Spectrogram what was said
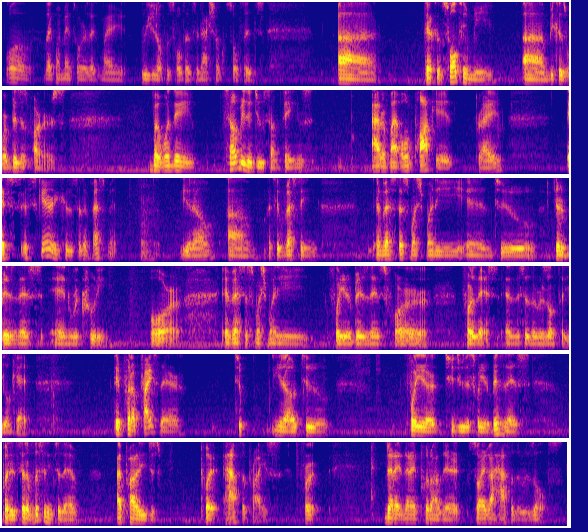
well, like my mentors, like my regional consultants and national consultants, uh, they're consulting me uh, because we're business partners. But when they tell me to do some things out of my own pocket, right? It's it's scary because it's an investment. You know, um, like investing, invest this much money into your business in recruiting or invest this much money for your business for for this and this is the result that you'll get they put a price there to you know to for your to do this for your business but instead of listening to them i probably just put half the price for that I, that I put on there so i got half of the results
